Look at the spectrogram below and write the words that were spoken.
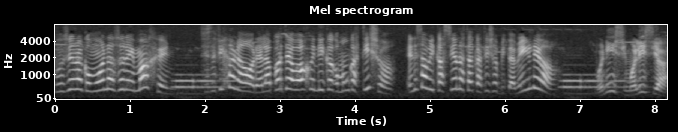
funciona como una sola imagen. Si se fijan ahora, la parte de abajo indica como un castillo. ¿En esa ubicación está el castillo Pitamiglio? Buenísimo, Alicia.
